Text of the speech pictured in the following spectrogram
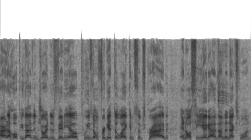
All right, I hope you guys enjoyed this video. Please don't forget to like and subscribe, and I'll see you guys on the next one.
